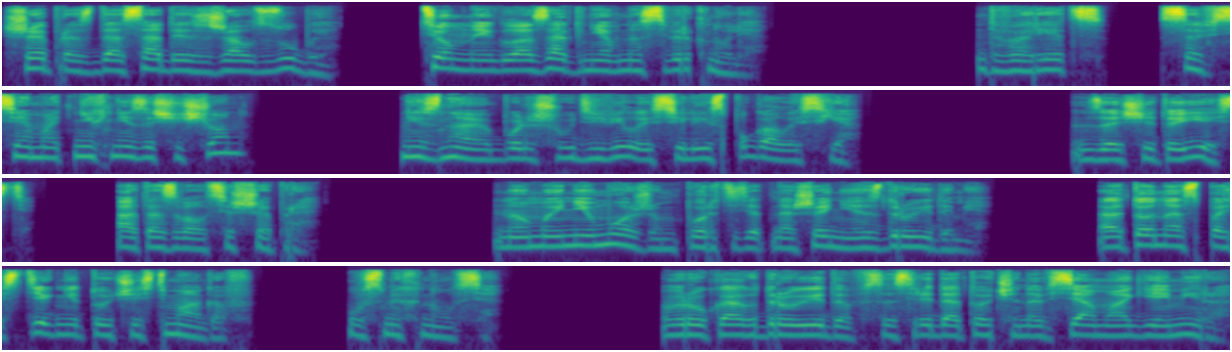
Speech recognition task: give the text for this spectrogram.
Шепра с досадой сжал зубы, темные глаза гневно сверкнули. Дворец совсем от них не защищен? Не знаю, больше удивилась или испугалась я. «Защита есть», — отозвался Шепра. «Но мы не можем портить отношения с друидами, а то нас постигнет участь магов», — усмехнулся. «В руках друидов сосредоточена вся магия мира.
